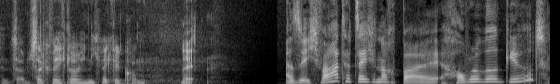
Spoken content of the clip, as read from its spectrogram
den Samstag wäre ich, glaube ich, nicht weggekommen. Nee. Also ich war tatsächlich noch bei Horrible Guild.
